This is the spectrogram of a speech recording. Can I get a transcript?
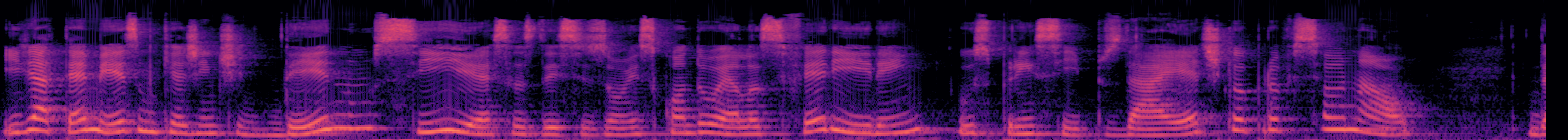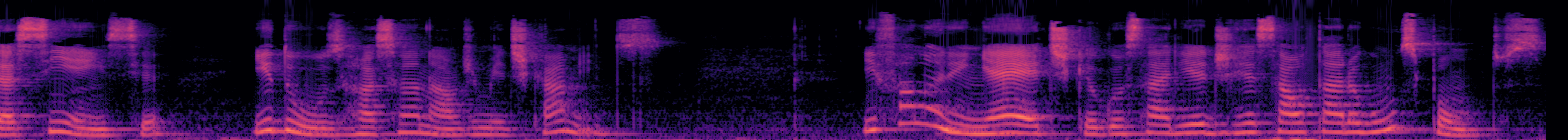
e até mesmo que a gente denuncie essas decisões quando elas ferirem os princípios da ética profissional, da ciência e do uso racional de medicamentos. E falando em ética, eu gostaria de ressaltar alguns pontos.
